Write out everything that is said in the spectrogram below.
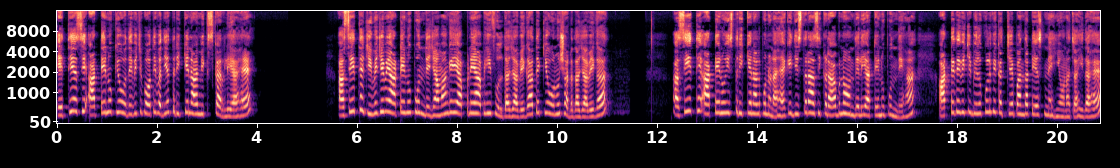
ਇੱਥੇ ਅਸੀਂ ਆਟੇ ਨੂੰ ਘਿਓ ਦੇ ਵਿੱਚ ਬਹੁਤ ਹੀ ਵਧੀਆ ਤਰੀਕੇ ਨਾਲ ਮਿਕਸ ਕਰ ਲਿਆ ਹੈ। ਅਸੀਂ ਇੱਥੇ ਜਿਵੇਂ ਜਿਵੇਂ ਆਟੇ ਨੂੰ ਭੁੰਨਦੇ ਜਾਵਾਂਗੇ, ਇਹ ਆਪਣੇ ਆਪ ਹੀ ਫੁੱਲਦਾ ਜਾਵੇਗਾ ਤੇ ਘਿਓ ਨੂੰ ਛੱਡਦਾ ਜਾਵੇਗਾ। ਅਸੀਂ ਇੱਥੇ ਆਟੇ ਨੂੰ ਇਸ ਤਰੀਕੇ ਨਾਲ ਭੁੰਨਣਾ ਹੈ ਕਿ ਜਿਸ ਤਰ੍ਹਾਂ ਅਸੀਂ ਕੜਾਹ ਬਣਾਉਣ ਦੇ ਲਈ ਆਟੇ ਨੂੰ ਭੁੰਨਦੇ ਹਾਂ, ਆਟੇ ਦੇ ਵਿੱਚ ਬਿਲਕੁਲ ਵੀ ਕੱਚੇਪਨ ਦਾ ਟੇਸਟ ਨਹੀਂ ਆਉਣਾ ਚਾਹੀਦਾ ਹੈ।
